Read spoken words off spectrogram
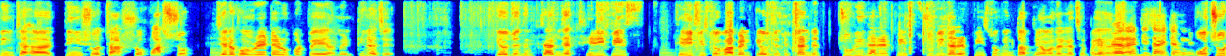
তিন তিনশো চারশো পাঁচশো। যেরকম রেটের উপর পেয়ে যাবেন ঠিক আছে? কেউ যদি চান যে থ্রি পিস। থ্রি পিসও পাবেন। কেউ যদি চান যে চুড়িদারের পিস চুড়িদারের পিসও কিন্তু আপনি আমাদের কাছে পেয়ে ভ্যারাইটিস আইটেম নেই প্রচুর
